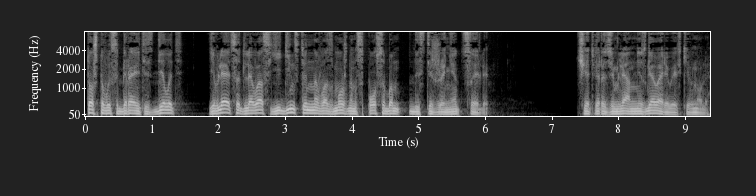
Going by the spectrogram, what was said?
то, что вы собираетесь делать, является для вас единственно возможным способом достижения цели». Четверо землян, не сговариваясь, кивнули.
